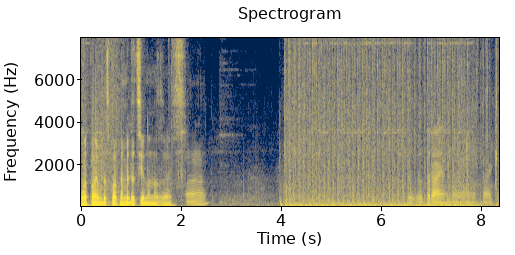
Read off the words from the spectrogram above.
От вам безплатна медицина називається. Ага. Все, Забираємо, ну його на траки.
